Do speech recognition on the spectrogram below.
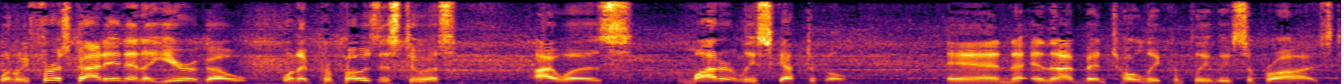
When we first got in it a year ago, when I proposed this to us, I was moderately skeptical and, and I've been totally, completely surprised.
